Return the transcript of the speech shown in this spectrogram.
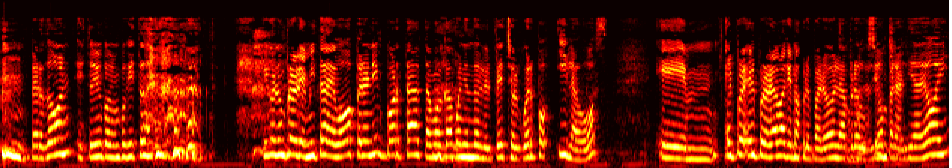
perdón, estoy con un poquito de... estoy con un problemita de voz, pero no importa, estamos acá poniéndole el pecho, el cuerpo y la voz. Eh, el, el programa que nos preparó la Como producción para el día de hoy,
